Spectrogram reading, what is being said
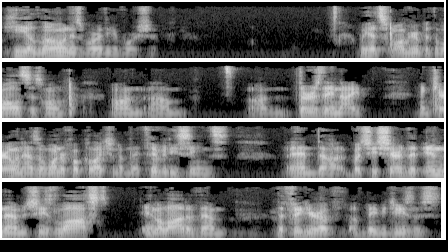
He alone is worthy of worship. We had small group at the Wallace's home on, um, on Thursday night, and Carolyn has a wonderful collection of nativity scenes. And, uh, but she shared that in them, she's lost in a lot of them the figure of, of baby Jesus.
